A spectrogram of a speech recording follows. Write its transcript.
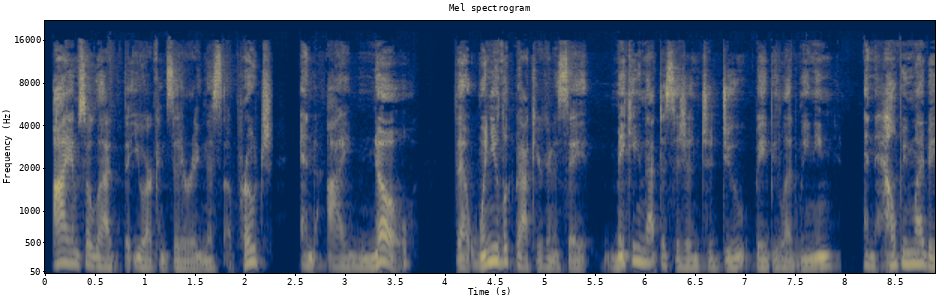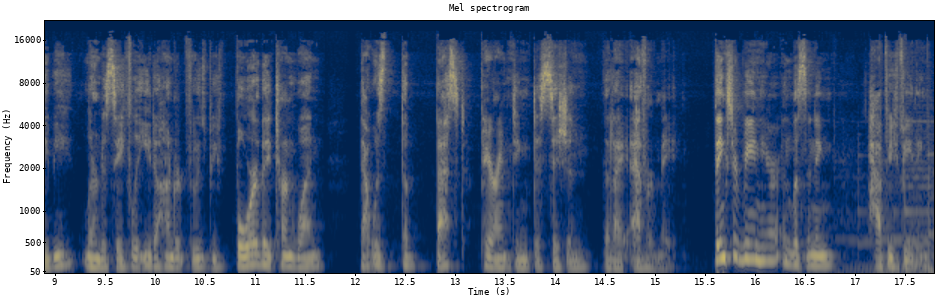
I am so glad that you are considering this approach. And I know that when you look back, you're going to say, making that decision to do baby led weaning and helping my baby learn to safely eat 100 foods before they turned one, that was the best parenting decision that I ever made. Thanks for being here and listening. Happy feeding.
